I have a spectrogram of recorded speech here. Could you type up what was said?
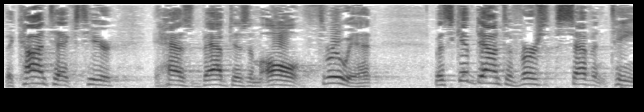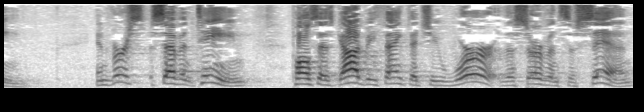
the context here has baptism all through it. But skip down to verse 17. In verse 17, Paul says, God be thanked that you were the servants of sin,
